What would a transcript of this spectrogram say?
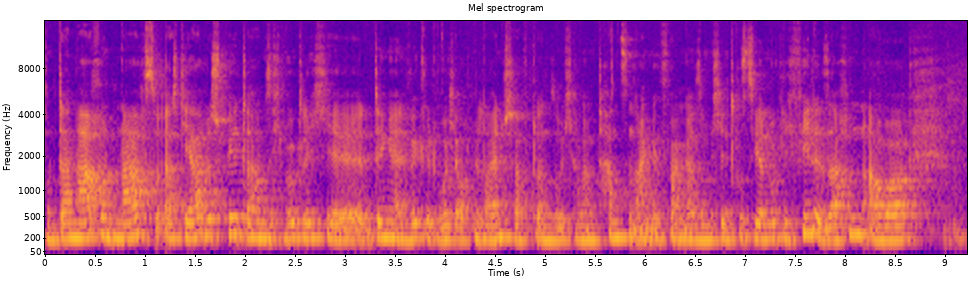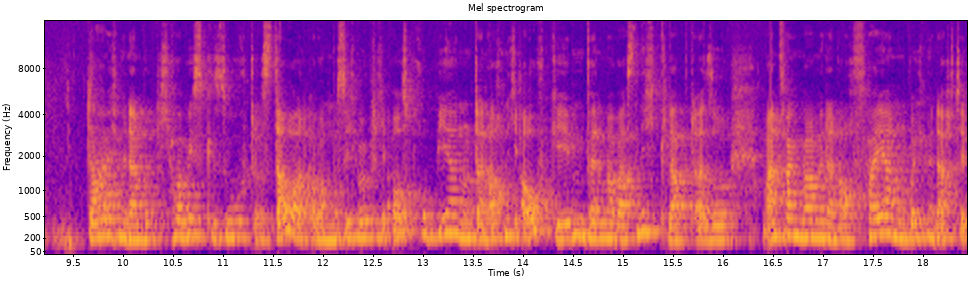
Und dann nach und nach, so erst Jahre später, haben sich wirklich äh, Dinge entwickelt, wo ich auch eine Leidenschaft dann so, ich habe im Tanzen angefangen, also mich interessieren wirklich viele Sachen, aber da habe ich mir dann wirklich Hobbys gesucht. Es dauert aber, muss ich wirklich ausprobieren und dann auch nicht aufgeben, wenn mal was nicht klappt. Also am Anfang waren wir dann auch feiern und wo ich mir dachte,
